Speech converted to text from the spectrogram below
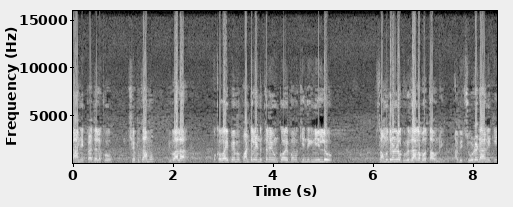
దాన్ని ప్రజలకు చెబుతాము. ఇవాళ ఒకవైపేమో పంటలు ఎండుతున్నాయి ఇంకోవైపేమో కిందికి నీళ్ళు సముద్రంలో వృధాగా పోతా ఉన్నాయి. అవి చూడడానికి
